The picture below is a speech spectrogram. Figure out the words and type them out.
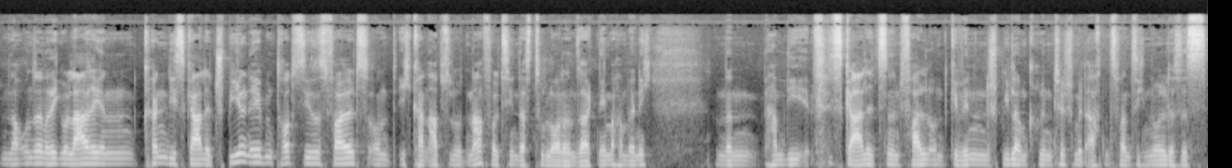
nach unseren Regularien können die Scarlet spielen eben trotz dieses Falls und ich kann absolut nachvollziehen, dass Toulon dann sagt, nee, machen wir nicht. Und dann haben die Scarlets einen Fall und gewinnen ein Spiel am grünen Tisch mit 28-0. Das ist,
